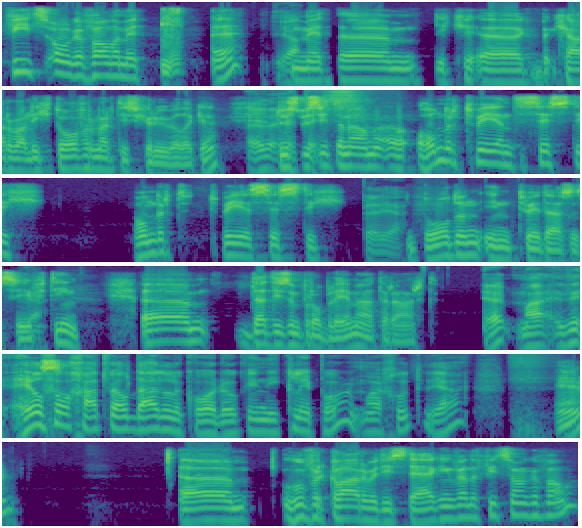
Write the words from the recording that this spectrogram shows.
Fietsongevallen met... Hè? Ja. Met, uh, ik uh, ga er wel licht over, maar het is gruwelijk. Hè? dus we is... zitten aan 162, 162 ja. doden in 2017. Ja. Um, dat is een probleem, uiteraard. Ja, maar heel veel gaat wel duidelijk worden, ook in die clip hoor. Maar goed, ja. Um, hoe verklaren we die stijging van de fietsongevallen?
